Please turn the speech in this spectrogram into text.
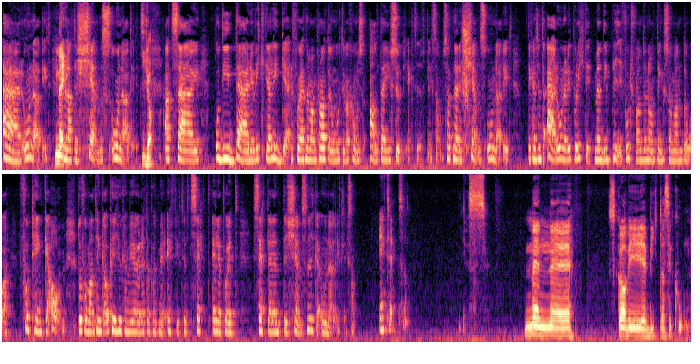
är onödigt, Nej. men att det känns onödigt. Ja, Att så här, och det är där det viktiga ligger, för att när man pratar om motivation så allt är ju subjektivt. Liksom. Så att när det känns onödigt, det kanske inte är onödigt på riktigt, men det blir fortfarande någonting som man då får tänka om. Då får man tänka, okej hur kan vi göra detta på ett mer effektivt sätt? Eller på ett sätt där det inte känns lika onödigt. Liksom. Exakt så. yes. Men eh, ska vi byta sektion?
